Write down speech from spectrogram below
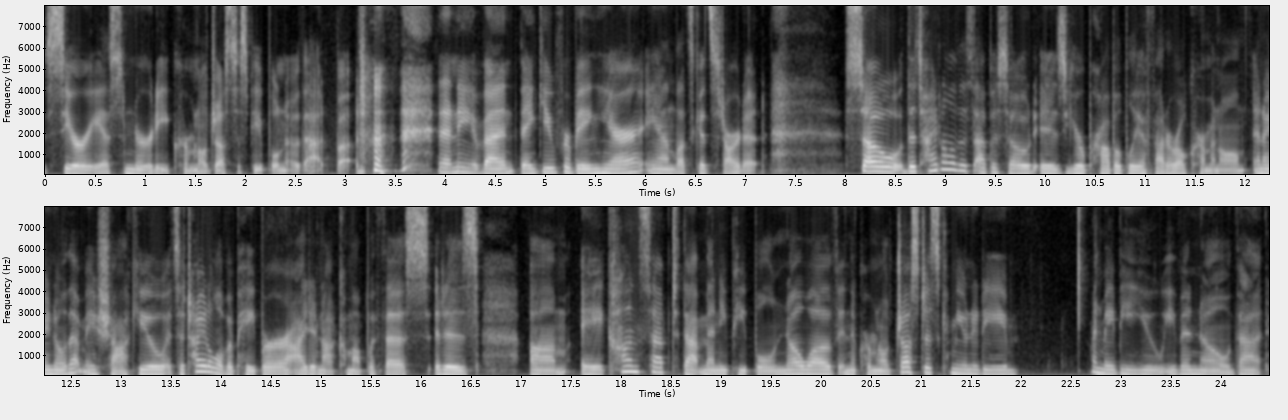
serious, nerdy criminal justice people know that. But in any event, thank you for being here and let's get started. So, the title of this episode is You're Probably a Federal Criminal. And I know that may shock you. It's a title of a paper. I did not come up with this. It is um, a concept that many people know of in the criminal justice community. And maybe you even know that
